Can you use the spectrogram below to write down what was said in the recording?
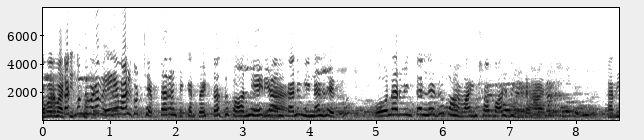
ఎవరు పట్టించుకోలేదు. కూడా వేరే వాళ్ళు కూడా చెప్పారంట ఇక్కడ పెట్టొద్దు కాలనీ ఏరియా అని కానీ వినలేదు. ఓనర్ వింటలేదు మా వైన్ షాప్ వాళ్ళు వింటారు అది.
